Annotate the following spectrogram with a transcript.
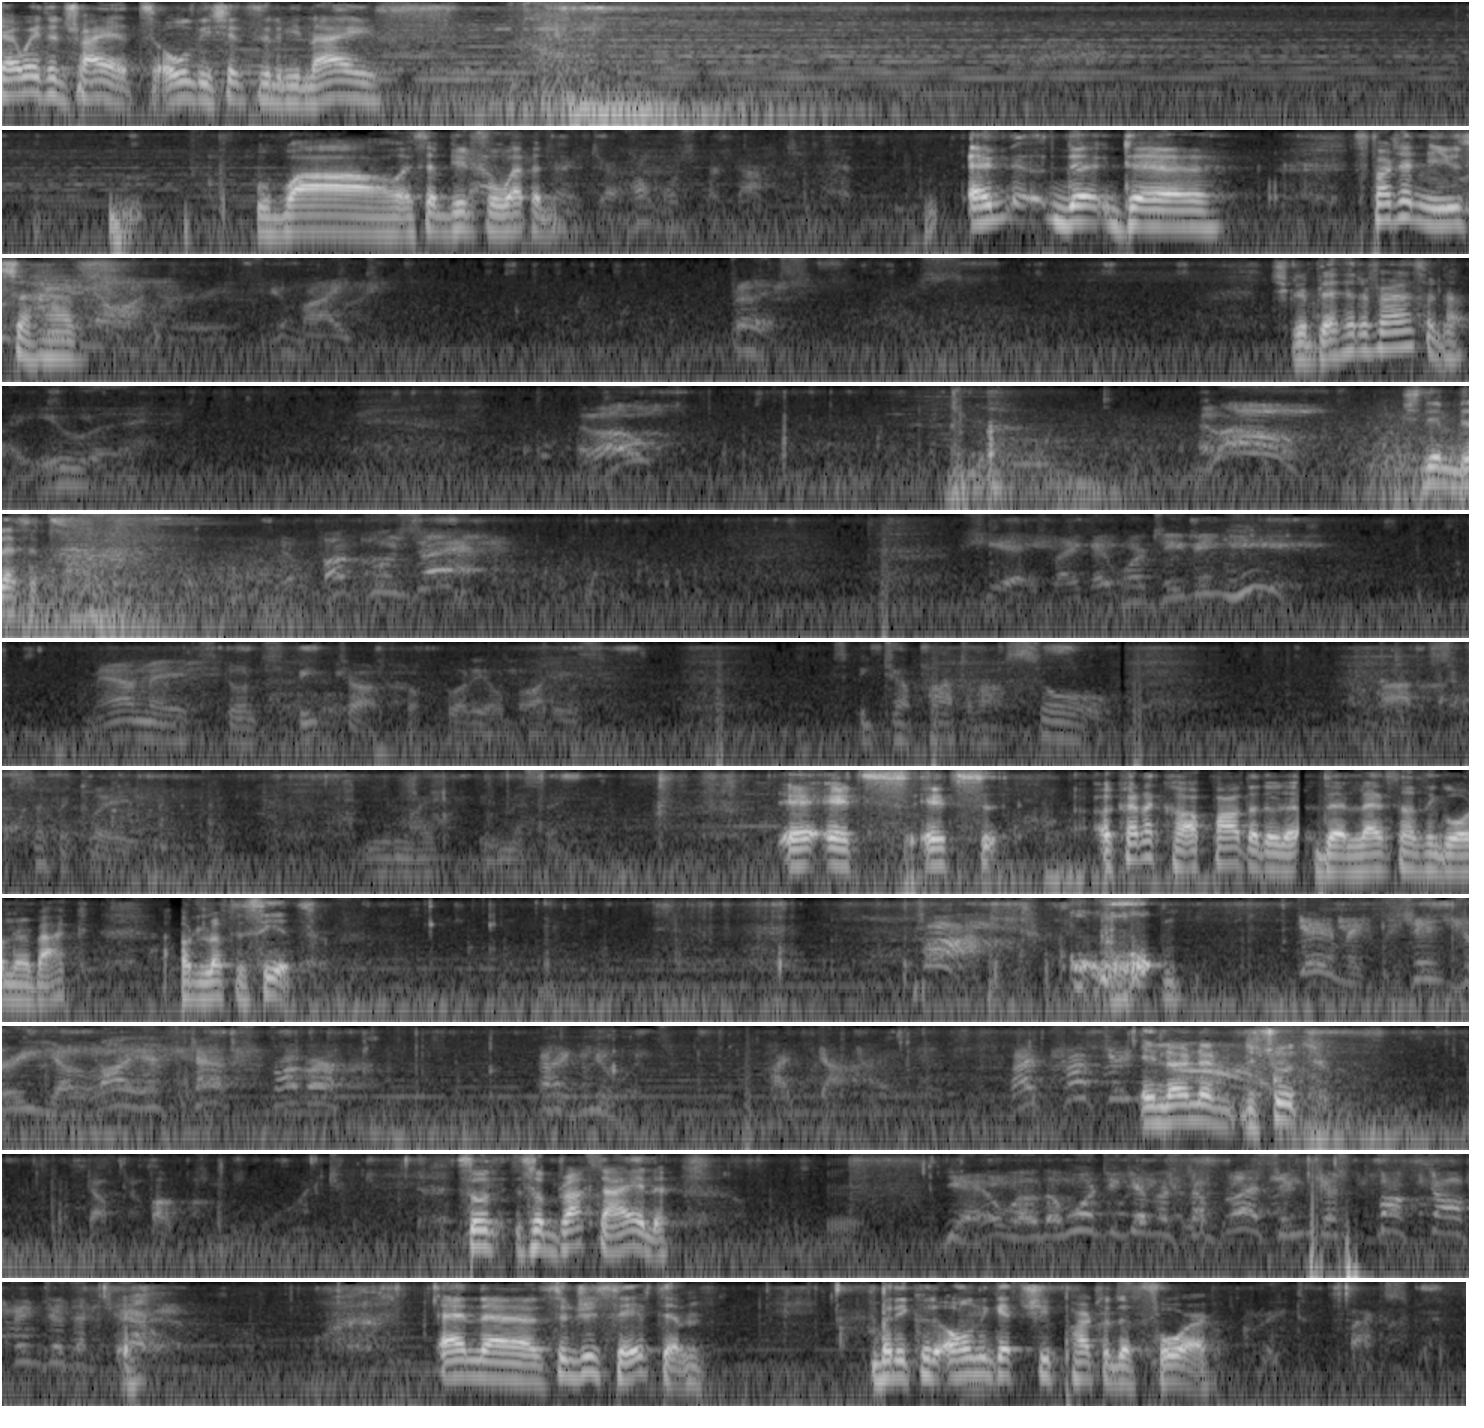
Can't wait to try it. Holy shit, it's gonna be nice. Wow, it's a beautiful weapon. And the the Spartan used to have. She could bless it for us or not? You, uh... Hello? Hello? She didn't bless it. The fuck was that? She acts like I weren't even here. Mermaids don't speak to our corporeal bodies. They speak to a part of our soul. A part specifically you might be missing. I- It's it's a kind of cop out that the, the lens doesn't go on her back. I would love to see it. Fuck! Damn it, Sindri, you lion cat scrubber! I knew it. I died. I fucking He learned died. the truth. The fuck you want? So so Brok died. Yeah, well, the one to give us the blessing just fucked off into the tomb. And uh, Sindri saved him. But he could only get cheap parts of the four. Great blacksmith.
